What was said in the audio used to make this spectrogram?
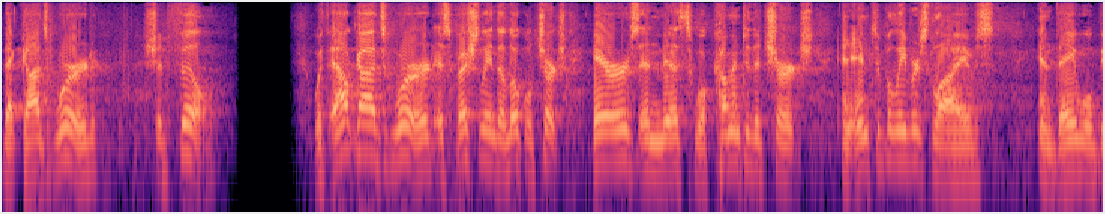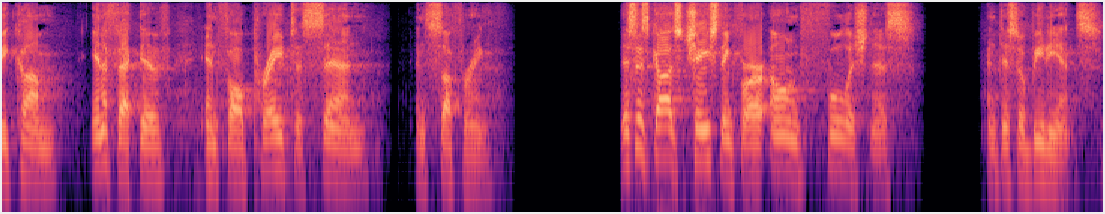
that God's Word should fill. Without God's word, especially in the local church, errors and myths will come into the church and into believers' lives, and they will become ineffective and fall prey to sin and suffering. This is God's chastening for our own foolishness and disobedience.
